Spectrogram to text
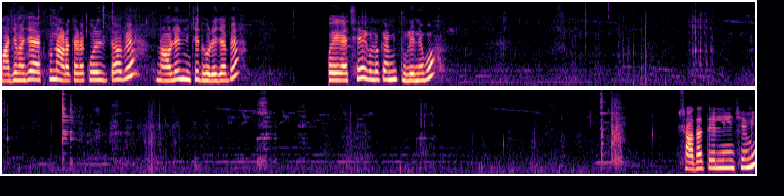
মাঝে মাঝে একটু নাড়াচাড়া করে দিতে হবে, নাহলে নিচে ধরে যাবে। হয়ে গেছে, এগুলোকে আমি তুলে নেব। সাদা তেল নিয়েছি আমি।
